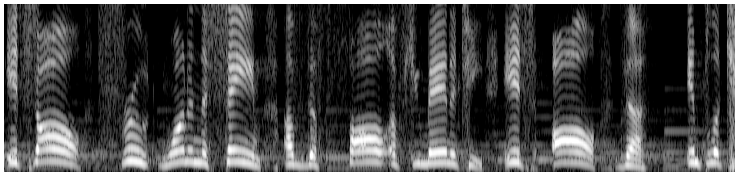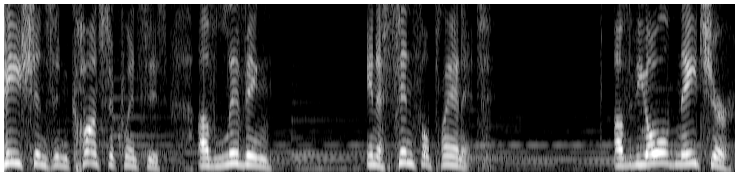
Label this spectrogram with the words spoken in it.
it's all fruit, one and the same, of the fall of humanity. It's all the implications and consequences of living in a sinful planet, of the old nature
